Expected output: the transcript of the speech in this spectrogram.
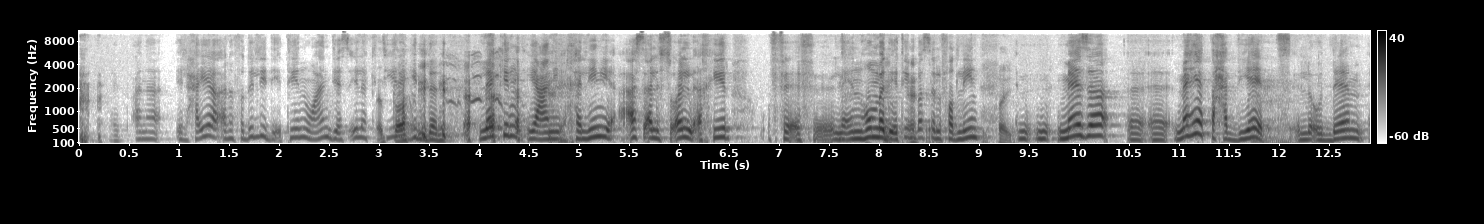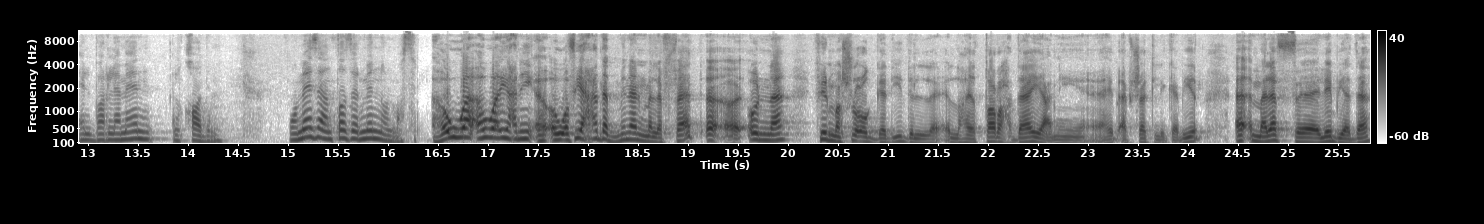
طيب أنا الحقيقة أنا فاضل لي دقيقتين وعندي أسئلة كتيرة طيب. جدا. لكن يعني خليني أسأل السؤال الأخير في في لأن هم دقيقتين بس اللي فاضلين. طيب. ماذا آه، آه، ما هي التحديات اللي قدام البرلمان القادم؟ وماذا ينتظر منه المصري؟ هو هو يعني هو في عدد من الملفات آه، آه، قلنا في المشروع الجديد اللي هيطرح ده يعني هيبقى بشكل كبير. آه، ملف ليبيا ده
